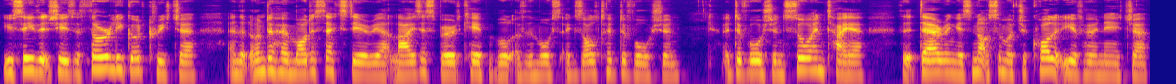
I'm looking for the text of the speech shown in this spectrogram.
You see that she is a thoroughly good creature, and that under her modest exterior lies a spirit capable of the most exalted devotion, a devotion so entire that daring is not so much a quality of her nature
